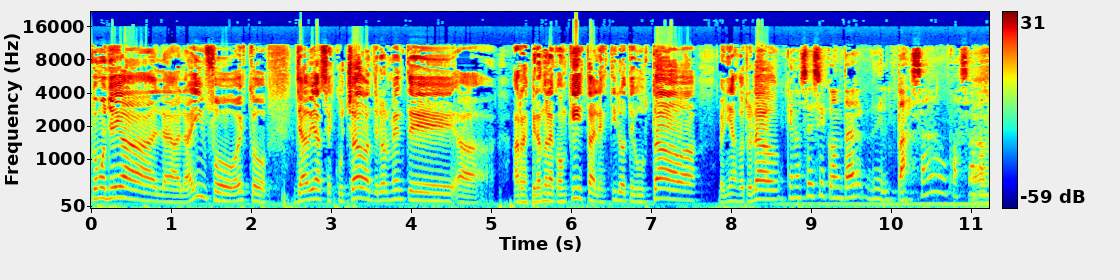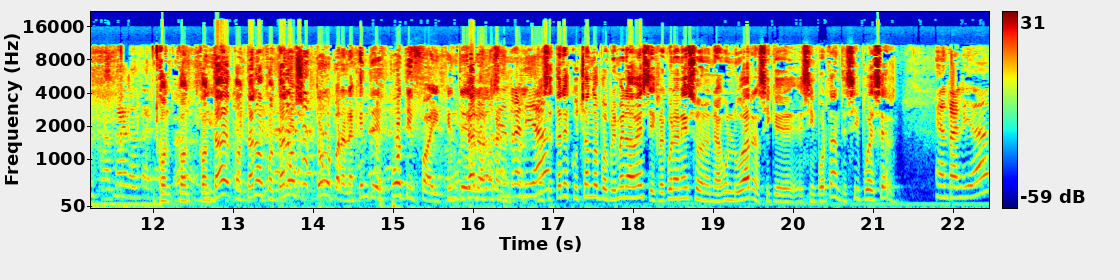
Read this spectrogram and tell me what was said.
¿cómo llega la, la info? Esto, ¿ya habías escuchado anteriormente a, a Respirando la Conquista? ¿El estilo te gustaba? ¿Venías de otro lado? Que no sé si contar del pasado, pasado. Con, con- contá- contanos, contanos. Todo para la gente de Spotify, gente Claro, de nos, en realidad- nos están escuchando por primera vez y recuerdan eso en algún lugar, así que es importante, sí, puede ser. En realidad,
